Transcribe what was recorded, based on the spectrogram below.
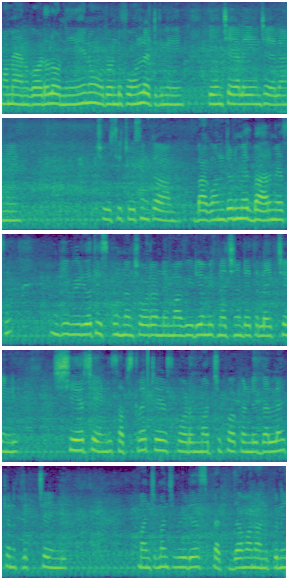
మా మేనగోడలో నేను రెండు ఫోన్లు ఎట్టుకుని ఏం చేయాలి ఏం చేయాలని చూసి చూసి ఇంకా భగవంతుడి మీద భారం వేసి ఈ వీడియో తీసుకుంటున్నాను చూడండి. మా వీడియో మీకు నచ్చినట్టయితే లైక్ చేయండి షేర్ చేయండి సబ్స్క్రైబ్ చేసుకోవడం మర్చిపోకండి. బెల్ ఐకాన్ క్లిక్ చేయండి. మంచి మంచి వీడియోస్ పెడదామని అనుకుని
